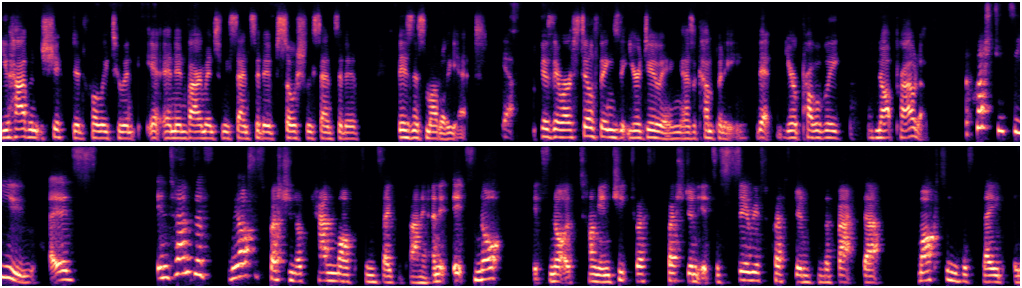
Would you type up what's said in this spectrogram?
you haven't shifted fully to an, an environmentally sensitive, socially sensitive business model yet. Yeah. Because there are still things that you're doing as a company that you're probably not proud of. A question for you is in terms of we asked this question of can marketing save the planet? And it, it's not it's not a tongue-in-cheek question, it's a serious question from the fact that marketing has played a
